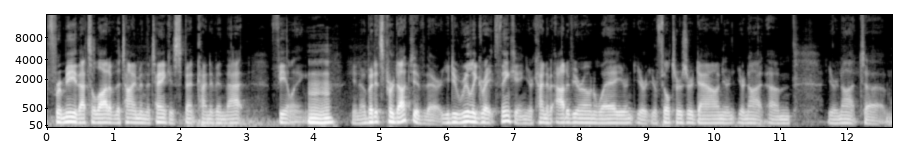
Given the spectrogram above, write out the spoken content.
for me that's a lot of the time in the tank is spent kind of in that feeling you know but it's productive there you do really great thinking you're kind of out of your own way your your, your filters are down you're you're not um, you're not um,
